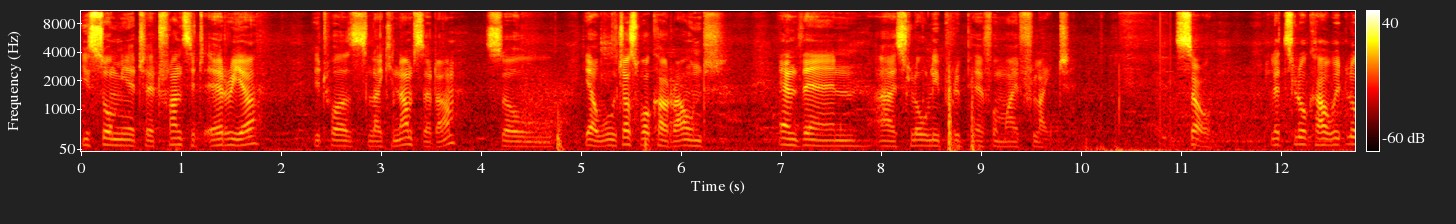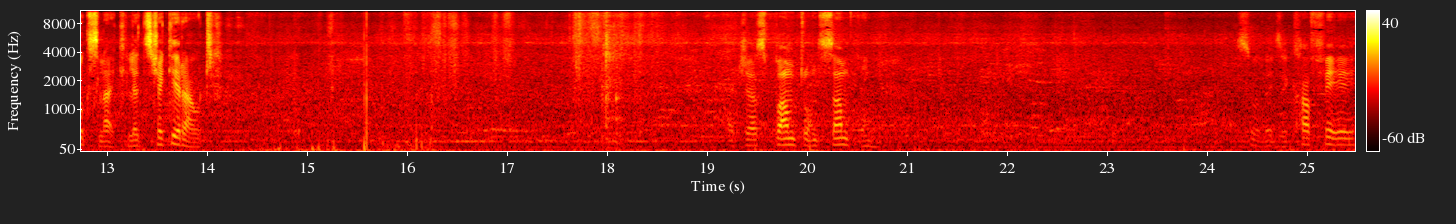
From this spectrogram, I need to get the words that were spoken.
you saw me at a transit area, it was like in Amsterdam. So, yeah, we'll just walk around and then I slowly prepare for my flight. So, let's look how it looks like. Let's check it out. Just bumped on something. So there's a cafe.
